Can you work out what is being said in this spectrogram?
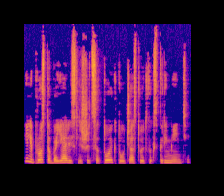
или просто боялись лишиться той, кто участвует в эксперименте.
